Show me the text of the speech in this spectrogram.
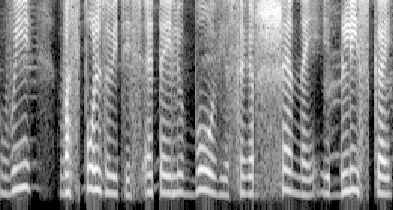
вы воспользуетесь этой любовью совершенной и близкой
